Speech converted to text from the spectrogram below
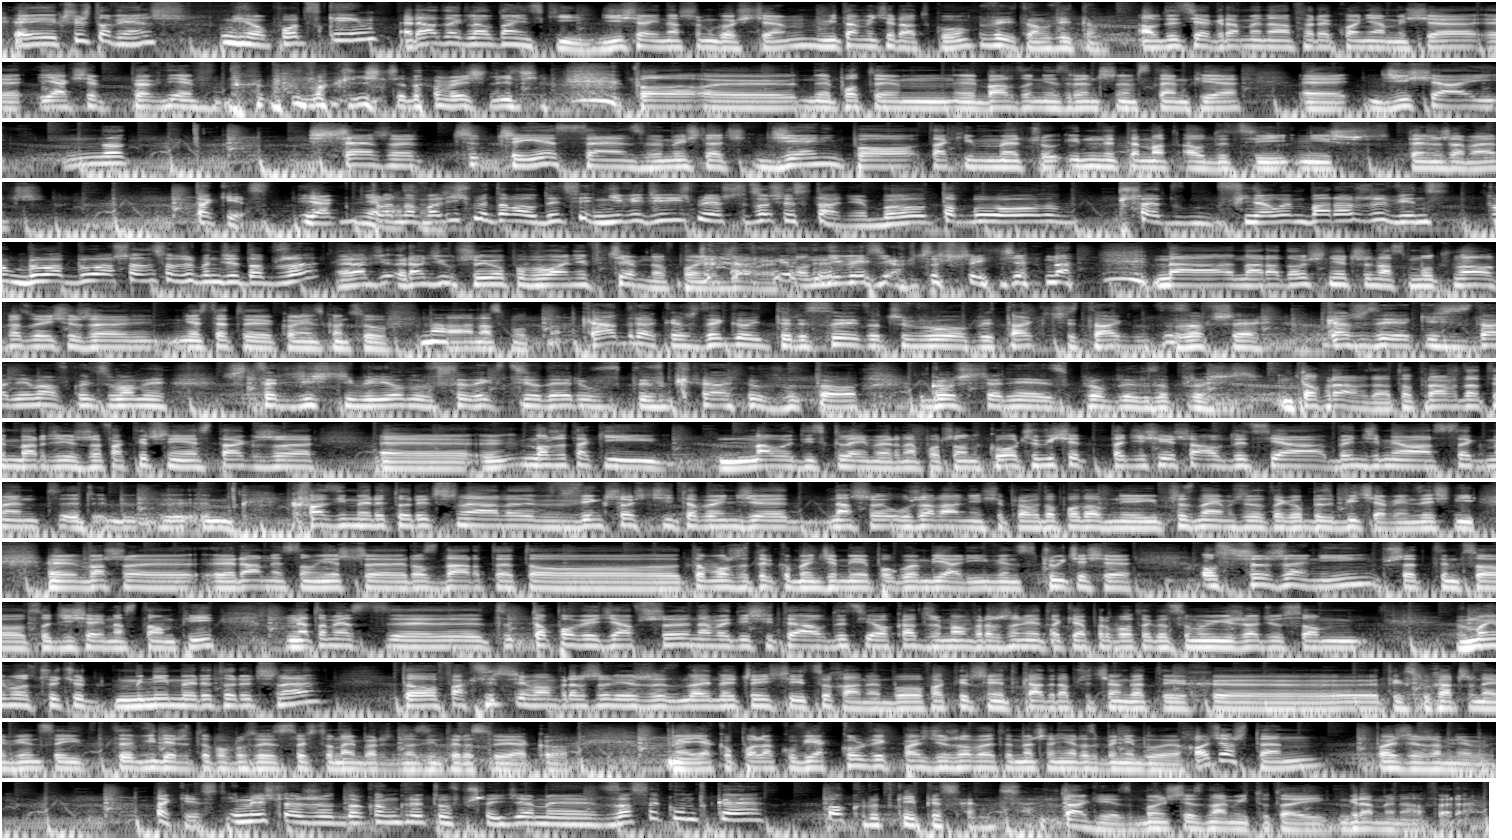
E, Krzysztof Więż. Michał Płocki. Radek Laudański, dzisiaj naszym gościem. Witamy cię, Radku. Witam, witam. Audycja Gramy na aferę, kłaniamy się. E, Jak się pewnie mogliście domyślić po, e, po tym bardzo niezręcznym wstępie, dzisiaj, no szczerze, czy, czy jest sens wymyślać dzień po takim meczu inny temat audycji niż tenże mecz? Tak jest. Jak Nie planowaliśmy tą audycję, nie wiedzieliśmy jeszcze, co się stanie, bo to było przed finałem baraży, więc tu była, była szansa, że będzie dobrze. Radziu, Radziu przyjął powołanie w ciemno w poniedziałek. On nie wiedział, czy przyjdzie na, na, na radośnie, czy na smutno. Okazuje się, że niestety koniec końców na, na smutno. Kadra każdego interesuje to, czy byłoby tak, czy tak. No to zawsze każdy jakieś zdanie ma. W końcu mamy 40 milionów selekcjonerów w tym kraju, no to gościa nie jest problem zaprosić. To prawda, to prawda, tym bardziej, że faktycznie jest tak, że e, może taki mały disclaimer na początku. Oczywiście ta dzisiejsza audycja będzie miała segment e, e, quasi merytoryczny, ale w większości to będzie nasze użalanie się prawdopodobnie i przyznajemy się do tego bez bicia, więc jeśli e, wasze rany są jeszcze rozdarte, to, to może tylko będziemy je pogłębiali, więc czujcie się ostrzeżeni przed tym, co, co dzisiaj nastąpi. Natomiast to, powiedziawszy, nawet jeśli te audycje o kadrze, mam wrażenie, tak a propos tego, co mówi Radziu, są w moim odczuciu mniej to faktycznie mam wrażenie, że naj, najczęściej słuchane, bo faktycznie kadra przyciąga tych, e, tych słuchaczy najwięcej i to widać, że to po prostu jest coś, co najbardziej nas interesuje jako, e, jako Polaków. Jakkolwiek paździerzowe te mecze nieraz by nie były. Chociaż ten paździerzem nie był. Tak jest. I myślę, że do konkretów przejdziemy za sekundkę po krótkiej piosence. Tak jest, bądźcie z nami tutaj, gramy na aferę.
